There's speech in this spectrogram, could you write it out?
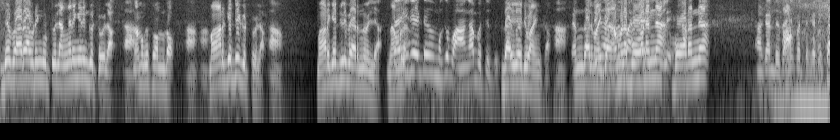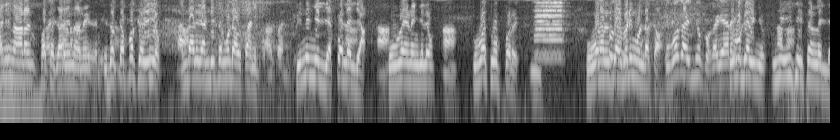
ഇത് വേറെ എവിടെയും കിട്ടൂല. അങ്ങനെ ഇങ്ങനെയും കിട്ടൂല. നമുക്ക് സ്വന്തം. മാർക്കറ്റിൽ കിട്ടൂല. മാർക്കറ്റിൽ വരണമില്ല ധൈര്യമായിട്ട് നമുക്ക് വാങ്ങാൻ പറ്റുന്നത് ധൈര്യമായിട്ട് വാങ്ങിക്കാം. എന്തായാലും വാങ്ങിക്കാം. നമ്മളെ ബോർഡന്നെ ബോർഡന്നെ തനി നാടൻ പച്ചക്കറി എന്നാണ്. ഇതൊക്കെ ഇപ്പൊ കഴിയും. എന്തായാലും രണ്ടു ദിവസം കൊണ്ട് അവസാനിക്കും. പിന്നെ ഇല്ല കൊല്ലല്ല. പൂവേണെങ്കിലും പൂവ സൂപ്പർ. പൂവ നമുക്ക് എവിടെയും കൊണ്ടാക്കാം ഉവ കഴിഞ്ഞു പൂവ കഴിഞ്ഞു. ഇനി ഈ സീസണിലില്ല.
